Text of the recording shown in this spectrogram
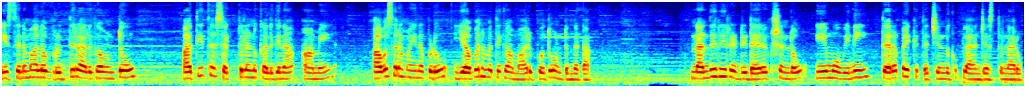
ఈ సినిమాలో వృద్ధిరాలుగా ఉంటూ అతీత శక్తులను కలిగిన ఆమె అవసరమైనప్పుడు యవ్వనవతిగా మారిపోతూ ఉంటుందట. నందిని రెడ్డి డైరెక్షన్లో ఈ మూవీని తెరపైకి తెచ్చేందుకు ప్లాన్ చేస్తున్నారు.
